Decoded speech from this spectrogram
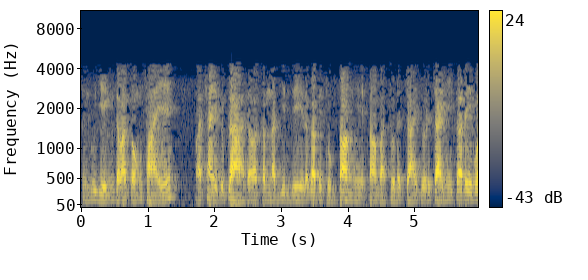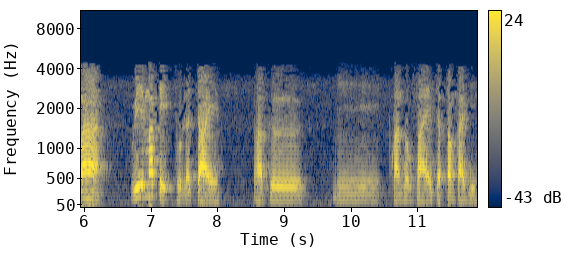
เป็นผู้หญิงแต่ว่าสงสัยว่าใช่หรือเปล่า แต่ว่ากำหนัดยินดีแล้วก็ไปถูกต้องนี่ต้องบัตรถุลใจถุลใจนี้ก็เรียกว่าวิมติถุลใจ ก็คือมีความสงสัยจะต้องกายหญิง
